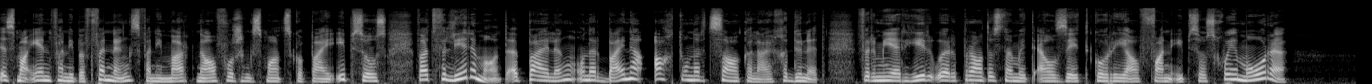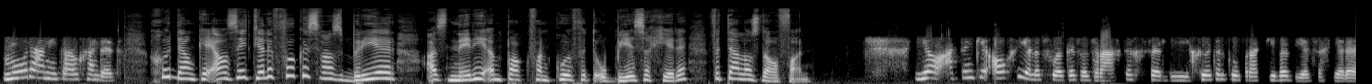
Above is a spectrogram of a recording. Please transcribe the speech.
Dis maar een van die bevindinge van die marknavorsingsmaatskappy Ipsos wat verlede maand 'n peiling onder byna 800 sakelui gedoen het. Vir meer hieroor praat ons nou met LZ Korea van Ipsos. Goeiemôre. Môre Anita, hoe gaan dit? Goed, dankie. LZ, julle fokus was breër as net die impak van COVID op besighede. Vertel ons daarvan. Ja, ek dink die algehele fokus is regtig vir die groter koöperatiewe besighede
